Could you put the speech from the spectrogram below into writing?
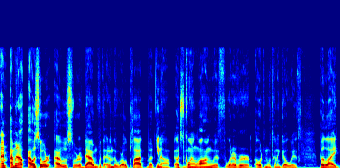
I, I mean, I, I was sort, I was sort of down with the end of the world plot, but you know, I was just going along with whatever Odin was gonna go with. But like,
